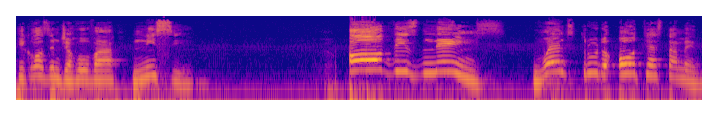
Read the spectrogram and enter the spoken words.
He calls him Jehovah Nissi. All these names went through the Old Testament,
